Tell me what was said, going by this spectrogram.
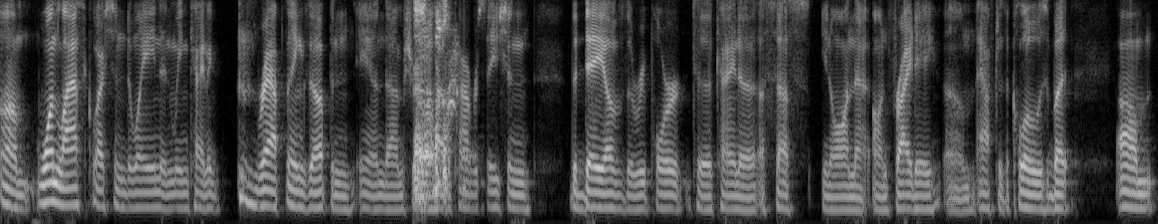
Um, one last question, Duane, and we can kind of wrap things up, and and I'm sure we'll have a conversation the day of the report to kind of assess, you know, on that on Friday um, after the close. But um,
